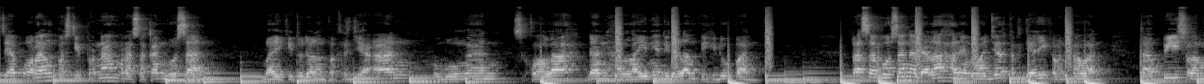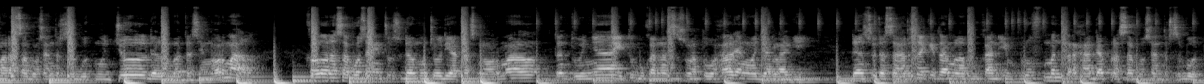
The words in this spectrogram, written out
Setiap orang pasti pernah merasakan bosan, baik itu dalam pekerjaan, hubungan, sekolah, dan hal lainnya di dalam kehidupan. Rasa bosan adalah hal yang wajar terjadi kawan-kawan, tapi selama rasa bosan tersebut muncul dalam batas yang normal. Kalau rasa bosan itu sudah muncul di atas normal, tentunya itu bukanlah sesuatu hal yang wajar lagi, dan sudah seharusnya kita melakukan improvement terhadap rasa bosan tersebut.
